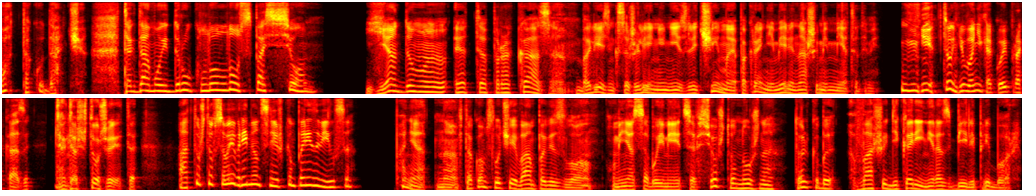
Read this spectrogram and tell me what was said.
Вот так удача. Тогда мой друг Лулу спасен. Я думаю, это проказа. Болезнь, к сожалению, неизлечимая, по крайней мере, нашими методами. Нет у него никакой проказы. Тогда что же это? А то, что в свое время он слишком порезвился. Понятно. В таком случае вам повезло. У меня с собой имеется все, что нужно, только бы ваши дикари не разбили приборы.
